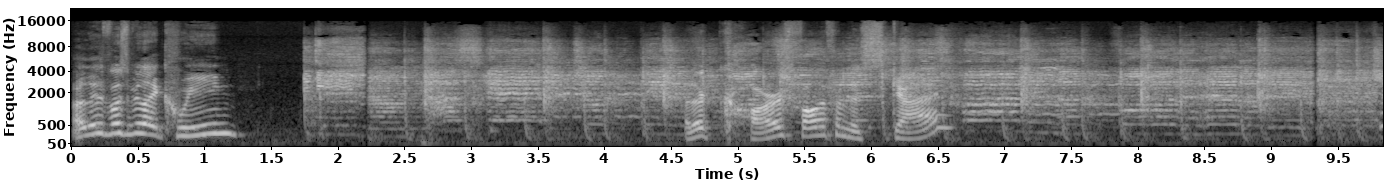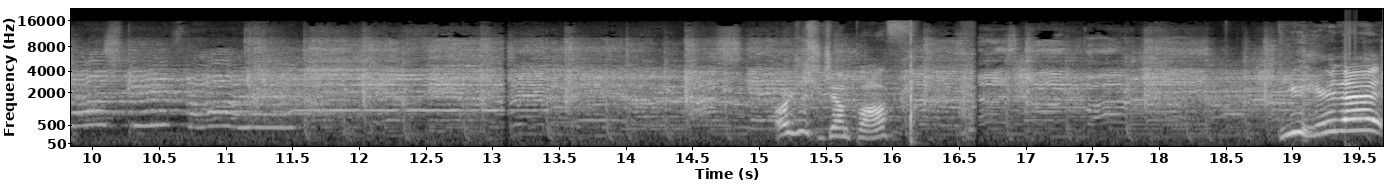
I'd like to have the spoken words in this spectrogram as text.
Are they supposed to be like Queen? Are there cars falling from the sky? Or just jump off. Do you hear that?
